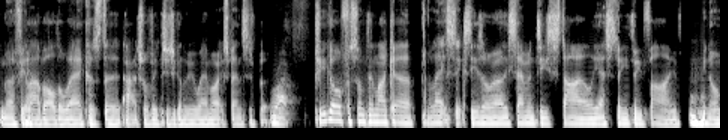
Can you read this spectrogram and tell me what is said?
Murphy yeah. Lab all the way because the actual vintage are going to be way more expensive. But right. If you go for something like a late 60s or early 70s style ES335, mm-hmm. you know,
